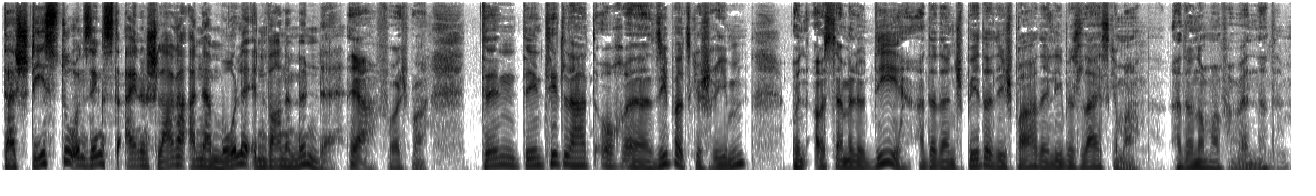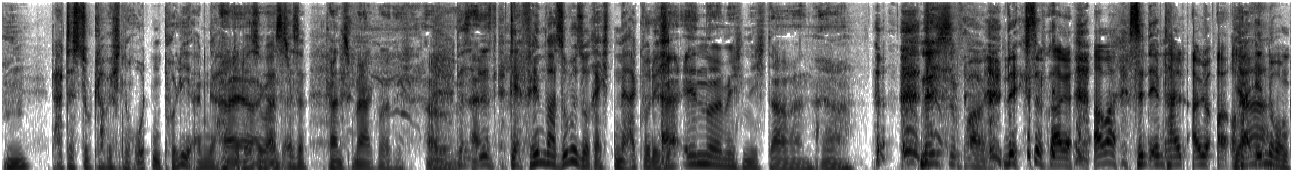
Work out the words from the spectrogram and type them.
Da stehst du und singst einen Schlager an der Mole in Warnemünde. Ja, furchtbar. Den, den Titel hat auch äh, Sieberts geschrieben und aus der Melodie hat er dann später die Sprache der Liebesleis gemacht. Hat er nochmal verwendet. Hm? Da hattest du glaube ich einen roten Pulli angehabt oder sowas. Ganz, also ganz merkwürdig. Also, das, das, der Film war sowieso recht merkwürdig. erinnere mich nicht daran, ja. Nächste Frage. Nächste Frage. Aber es sind eben halt auch Ja, Erinnerungen.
